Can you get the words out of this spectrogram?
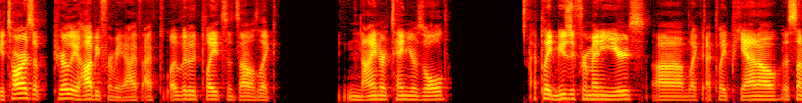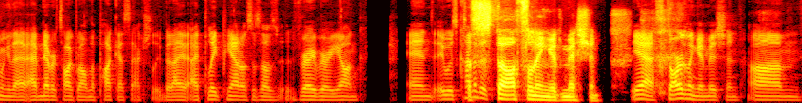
Guitar is a purely a hobby for me. I've, I've literally played since I was like nine or 10 years old. I played music for many years. Um, like I played piano. That's something that I've never talked about on the podcast actually, but I, I played piano since I was very very young, and it was kind a of a startling admission. Yeah, startling admission. Um,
